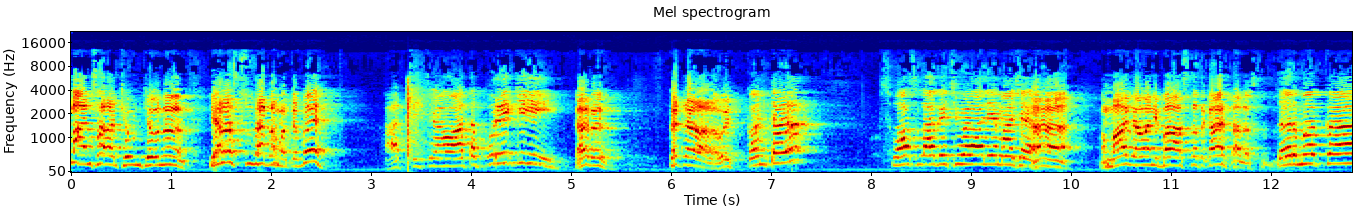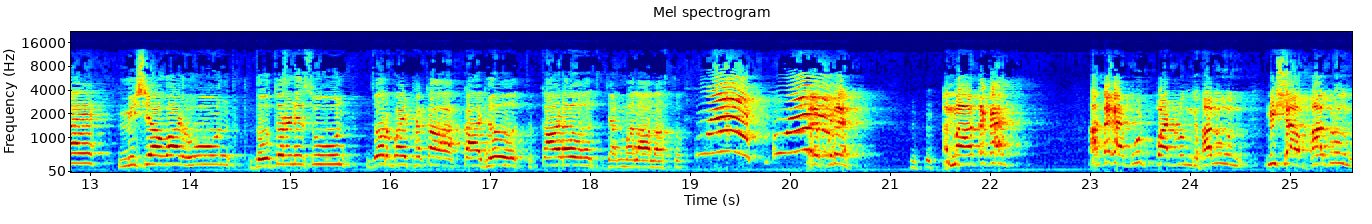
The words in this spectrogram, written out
माणसाला ठेवून ठेवणं याला सुधारणा म्हणतात होय. आजच्या आता पुरे की. कारण कटाळा आला होय? कंटाळा? श्वास लागायची वेळ आली माझ्या. हा माझ्या आणि बा असतं तर काय झालं असतं? तर मग काय? मिशा वाढवून धोतर नेसून जोर बैठका काढत काढत जन्माला आला असतो. ए, पुरे मग आता काय? आता काय बूट पाटलून घालून मिशा भादरून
